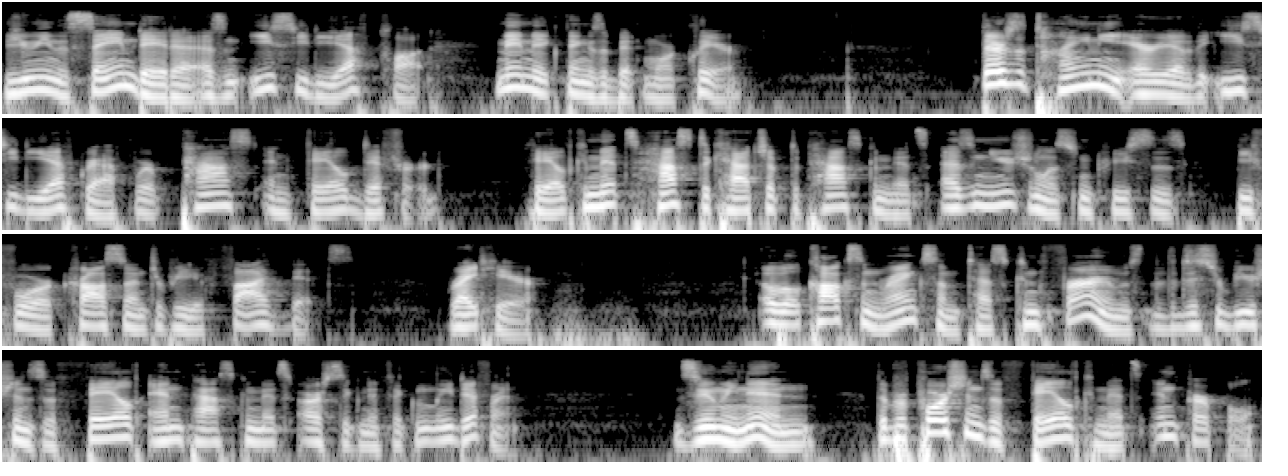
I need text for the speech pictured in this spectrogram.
viewing the same data as an ECDF plot may make things a bit more clear. There's a tiny area of the ECDF graph where passed and failed differed. Failed commits has to catch up to passed commits as unusualness increases before cross entropy of 5 bits, right here. Oh, a Wilcoxon rank sum test confirms that the distributions of failed and passed commits are significantly different. Zooming in, the proportions of failed commits in purple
